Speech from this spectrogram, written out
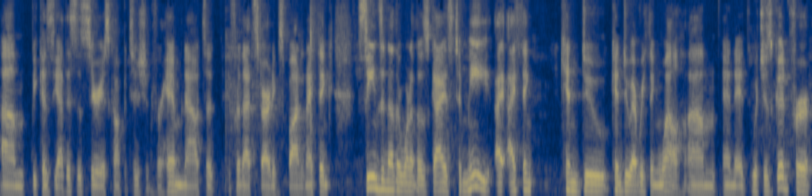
um, because yeah, this is serious competition for him now to for that starting spot, and I think Cine's another one of those guys. To me, I, I think can do can do everything well, um, and it which is good for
